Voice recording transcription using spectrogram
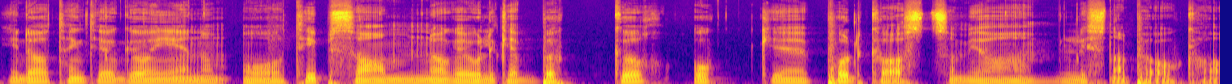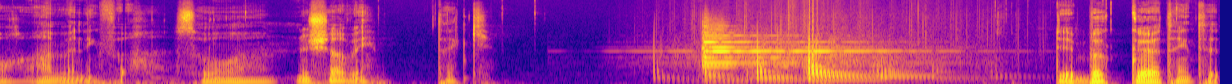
Idag tänkte jag gå igenom och tipsa om några olika böcker och eh, podcast som jag lyssnar på och har användning för. Så eh, nu kör vi. Tack! Det är böcker jag tänkte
